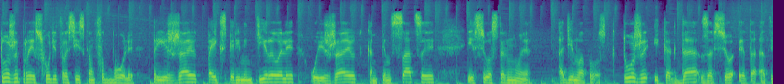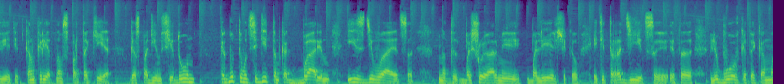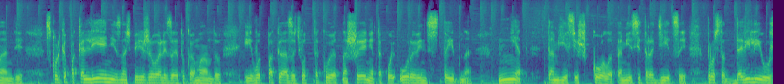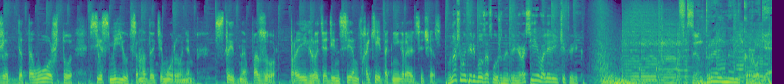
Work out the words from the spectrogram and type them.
что же происходит в российском футболе? Приезжают, поэкспериментировали, уезжают, компенсации и все остальное. Один вопрос. Кто же и когда за все это ответит? Конкретно в «Спартаке» господин Федун – как будто вот сидит там как барин и издевается над большой армией болельщиков. Эти традиции, это любовь к этой команде. Сколько поколений, значит, переживали за эту команду. И вот показывать вот такое отношение, такой уровень стыдно. Нет, там есть и школа, там есть и традиции. Просто довели уже до того, что все смеются над этим уровнем. Стыдно, позор проигрывать 1-7. В хоккей так не играют сейчас. В нашем эфире был заслуженный тренер России Валерий Четверик. В центральном круге.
